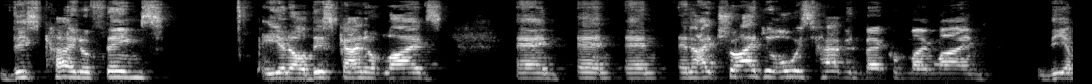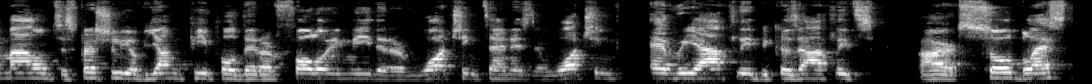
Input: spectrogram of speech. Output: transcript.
these kind of things, you know, this kind of lives, and and and and I try to always have in back of my mind the amount, especially of young people that are following me, that are watching tennis and watching every athlete, because athletes are so blessed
